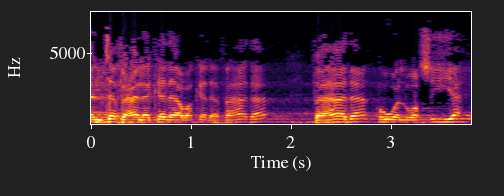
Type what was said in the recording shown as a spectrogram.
أن تفعل كذا وكذا. فهذا فهذا هو الوصية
